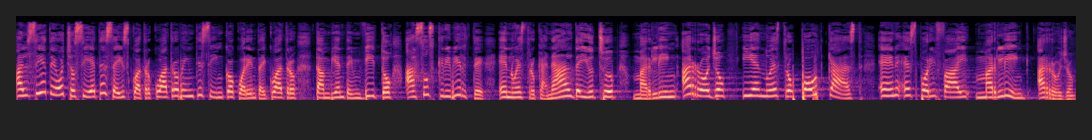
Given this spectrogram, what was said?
al 787-644-2544. También te invito a suscribirte en nuestro canal de YouTube Marlín Arroyo y en nuestro podcast en Spotify Marlín Arroyo.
